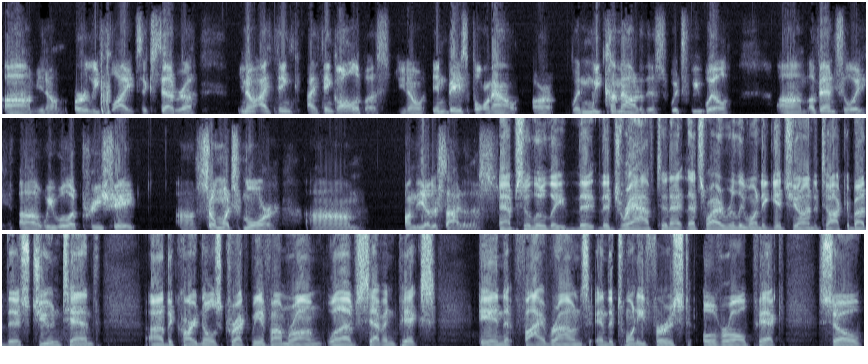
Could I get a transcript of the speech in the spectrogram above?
um, you know, early flights, etc. You know, I think I think all of us, you know, in baseball and out, are when we come out of this, which we will, um, eventually, uh, we will appreciate uh, so much more um, on the other side of this. Absolutely. The the draft, and I, that's why I really wanted to get you on to talk about this. June 10th, uh, the Cardinals, correct me if I'm wrong, will have seven picks in five rounds and the 21st overall pick. So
